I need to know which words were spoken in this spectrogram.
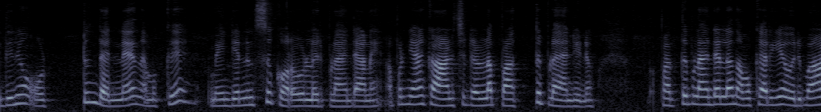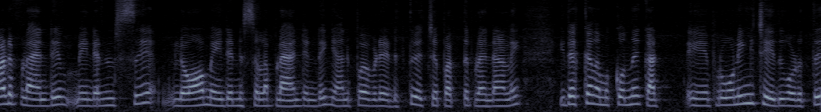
ഇതിന് ഒട്ടും തന്നെ നമുക്ക് മെയിന്റനൻസ് കുറവുള്ളൊരു പ്ലാന്റാണ് അപ്പോൾ ഞാൻ കാണിച്ചിട്ടുള്ള പത്ത് പ്ലാന്റിനും പത്ത് പ്ലാന്റ് അല്ല നമുക്കറിയാം ഒരുപാട് പ്ലാന്റ് മെയിന്റനൻസ് ലോ മെയിന്റനൻസ് ഉള്ള പ്ലാന്റ് ഉണ്ട്. ഞാനിപ്പോൾ ഇവിടെ എടുത്തു വെച്ച് പത്ത് പ്ലാന്റാണ് ഇതൊക്കെ നമുക്കൊന്ന് കട്ട് പ്രൂണിങ് ചെയ്ത് കൊടുത്ത്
